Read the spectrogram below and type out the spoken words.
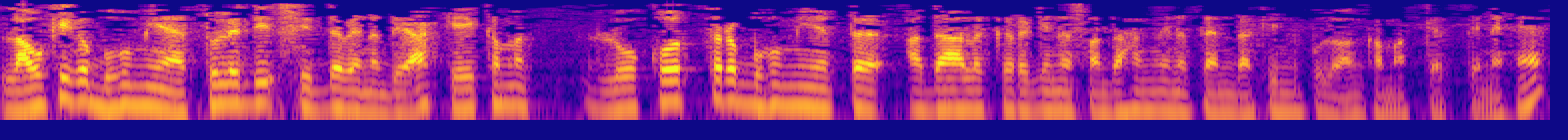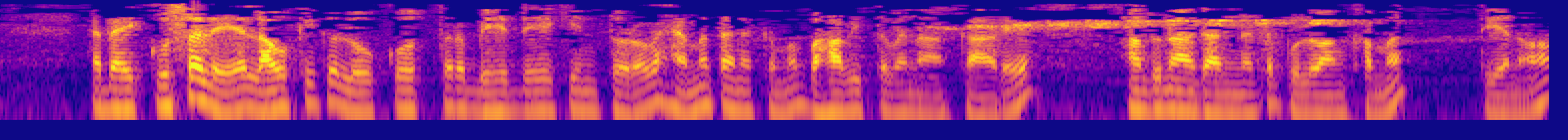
ලෞකික භූමිය ඇතුළේදී සිද්ධ වෙන දෙයක් ඒකම ලෝකෝත්තර භූමියට අදාළ කරගෙන සඳහන් වෙන තැන් දකින්න පුළුවන් කමක් නැත්තේ නැහැ. හැබැයි කුසලය ලෞකික ලෝකෝත්තර ભેදයකින් තොරව හැම තැනකම භාවිත වන ආකාරය හඳුනා ගන්නට පුළුවන්කම තියෙනවා.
